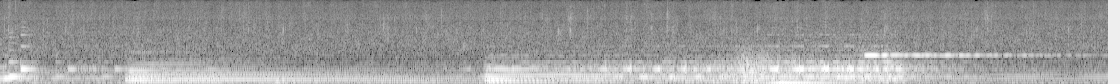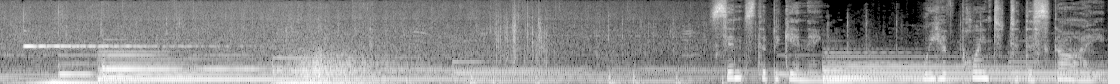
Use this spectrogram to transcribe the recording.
Since the beginning, we have pointed to the sky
